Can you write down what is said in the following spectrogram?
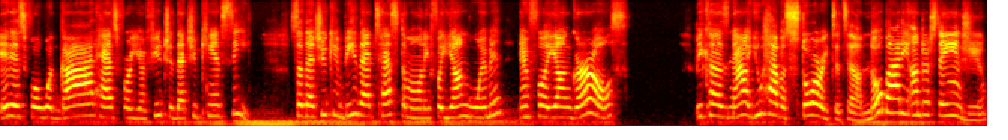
It is for what God has for your future that you can't see. So that you can be that testimony for young women and for young girls. Because now you have a story to tell. Nobody understands you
